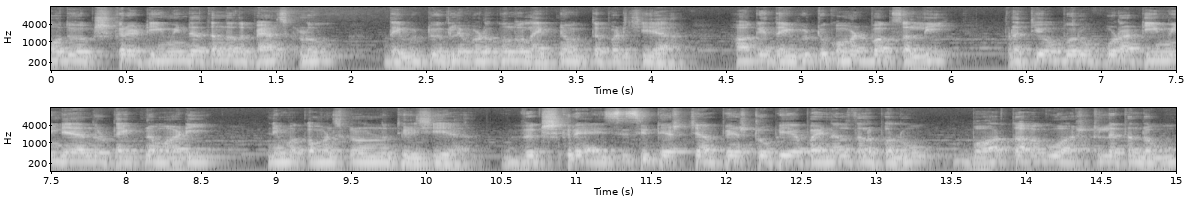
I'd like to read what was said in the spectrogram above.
ಹೌದು ವೀಕ್ಷಕರೇ ಟೀಮ್ ಇಂಡಿಯಾ ತಂಡದ ಫ್ಯಾನ್ಸ್ಗಳು ದಯವಿಟ್ಟು ಈಗಲೇ ಪಡ್ಕೊಂಡು ಲೈಕ್ನ ವ್ಯಕ್ತಪಡಿಸಿಯ. ಹಾಗೆ ದಯವಿಟ್ಟು ಕಮೆಂಟ್ ಬಾಕ್ಸಲ್ಲಿ ಪ್ರತಿಯೊಬ್ಬರೂ ಕೂಡ ಟೀಮ್ ಇಂಡಿಯಾ ಎಂದು ಟೈಪ್ನ ಮಾಡಿ ನಿಮ್ಮ ಕಮೆಂಟ್ಸ್ಗಳನ್ನು ತಿಳಿಸಿಯ. ವೀಕ್ಷಕರೇ ಸಿ ಟೆಸ್ಟ್ ಚಾಂಪಿಯನ್ಸ್ ಟ್ರೋಫಿಯ ಫೈನಲ್ ತಲುಪಲು ಭಾರತ ಹಾಗೂ ಆಸ್ಟ್ರೇಲಿಯಾ ತಂಡವು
